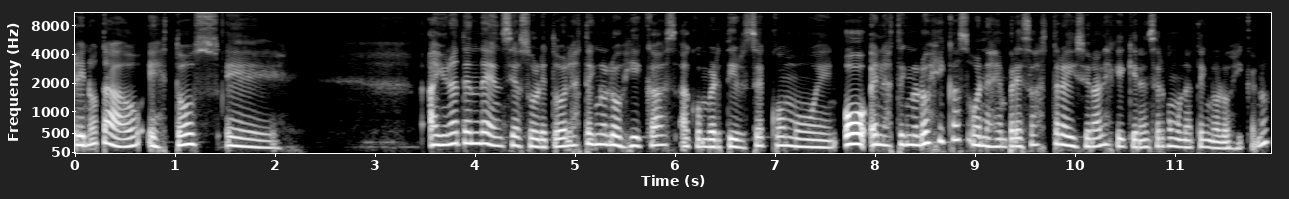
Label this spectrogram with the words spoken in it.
he notado estos, eh, hay una tendencia, sobre todo en las tecnológicas, a convertirse como en, o en las tecnológicas o en las empresas tradicionales que quieren ser como una tecnológica, ¿no?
